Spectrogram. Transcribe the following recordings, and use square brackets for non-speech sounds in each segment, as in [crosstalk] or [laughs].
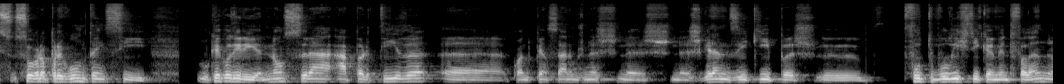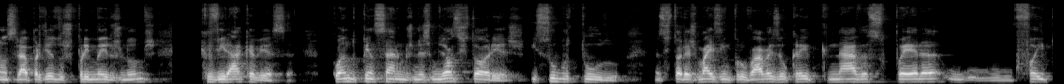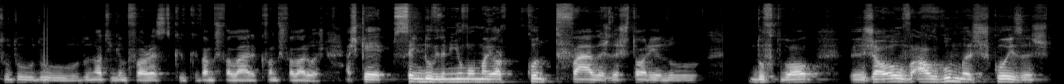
sobre a pergunta em si, o que é que eu diria? Não será à partida, uh, quando pensarmos nas, nas, nas grandes equipas, uh, futebolisticamente falando, não será a partir dos primeiros nomes que virá à cabeça quando pensarmos nas melhores histórias e, sobretudo, nas histórias mais improváveis, eu creio que nada supera o, o feito do, do, do, Nottingham Forest que, que, vamos falar, que vamos falar hoje. Acho que é, sem dúvida nenhuma, o maior conto de fadas da história do, do futebol. Eh, já houve algumas coisas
